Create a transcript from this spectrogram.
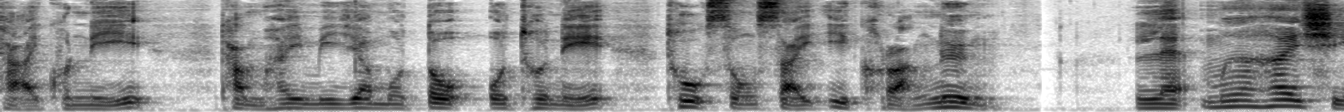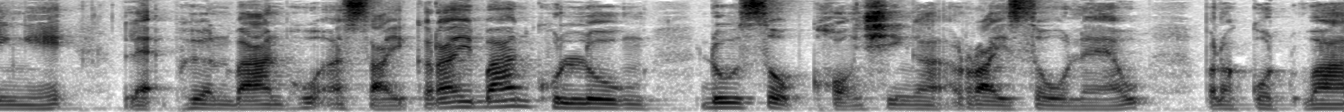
ชายคนนี้ ทำให้มิยาโมโตะโอโทเนะถูกสงสัยอีกครั้งหนึ่ง และเมื่อให้ชิเงะ และเพื่อนบ้านผู้อาศัยใกล้บ้านคุณลุง ดูศพของชิงะไรโซแล้ว ปรากฏว่า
